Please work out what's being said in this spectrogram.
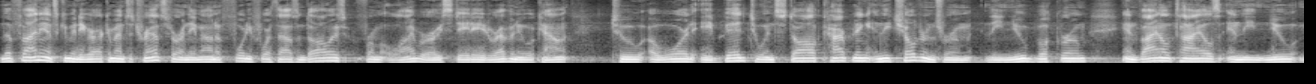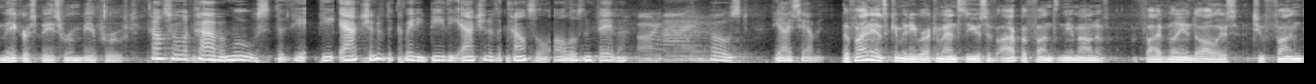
The Finance Committee recommends a transfer in the amount of $44,000 from library state aid revenue account to award a bid to install carpeting in the children's room, the new book room, and vinyl tiles in the new makerspace room be approved. Councilor Carver moves that the, the action of the committee be the action of the council. All those in favor? Aye. Opposed? The ayes have it. The Finance Committee recommends the use of ARPA funds in the amount of $5 million to fund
